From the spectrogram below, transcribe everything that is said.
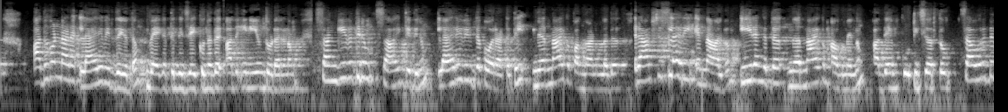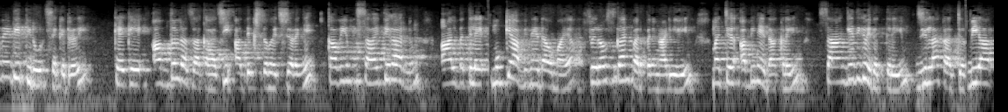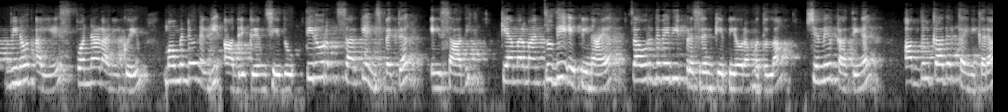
അതുകൊണ്ടാണ് ലഹരി വിരുദ്ധ യുദ്ധം വേഗത്തിൽ വിജയിക്കുന്നത്. അത് ഇനിയും തുടരണം. സംഗീതത്തിനും സാഹിത്യത്തിനും ലഹരി വിരുദ്ധ പോരാട്ടത്തിൽ നിർണായക പങ്കാണുള്ളത്. രാക്ഷസ് ലഹരി എന്ന ആൽബം ഈ രംഗത്ത് നിർണായകമാകുമെന്നും അദ്ദേഹം കൂട്ടിച്ചേർത്തു. സൗഹൃദവേദി Tirur secretary K K Abdul Razak Haji അധ്യക്ഷത വഹിച്ച ചടങ്ങിൽ കവിയും സാഹിത്യകാരനും ആൽബത്തിലെ മുഖ്യ അഭിനേതാവുമായ ഫിറോസ് ഖാൻ പരപ്പനങ്ങാടിയെയും മറ്റ് അഭിനേതാക്കളെയും സാങ്കേതിക വിദഗ്ധരെയും ജില്ലാ collector V R Vinod I S പൊന്നാട അണിയിക്കുകയും മൊമെന്റോ നൽകി ആദരിക്കുകയും ചെയ്തു. Tirur circle inspector A Sadiq cameraman Sudhi A P Nair സൗഹൃദവേദി president K P O Rahmathulla Shameer Kalathingal Abdul Khader Kainikkara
